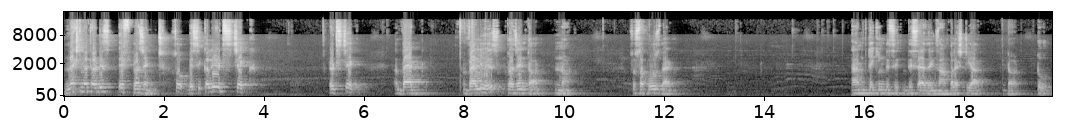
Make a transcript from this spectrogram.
Next method is if present. So basically it's check. It's check that value is present or not. So suppose that I am taking this this as example str dot to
